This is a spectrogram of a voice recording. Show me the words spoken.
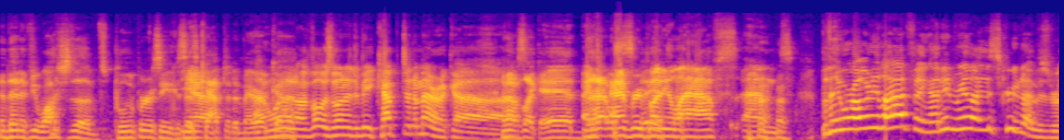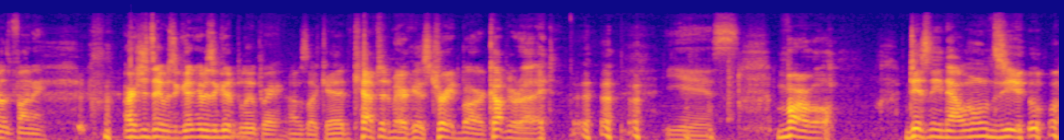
and then if you watch the bloopers, he says Yeah. Captain America. I wanted, I've always wanted to be Captain America. and I was like, and, and everybody laughs, and but they were already laughing. I didn't realize they screwed up. It was really funny, or I should say, it was a good. It was a good blooper. I was like, Ed, Captain America is trademark, copyright. Yes. Marvel. Disney now owns you.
